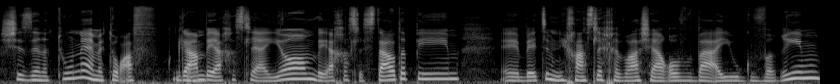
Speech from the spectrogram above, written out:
שזה נתון uh, מטורף, כן. גם ביחס להיום, ביחס לסטארט-אפים. Uh, בעצם נכנס לחברה שהרוב בה היו גברים,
